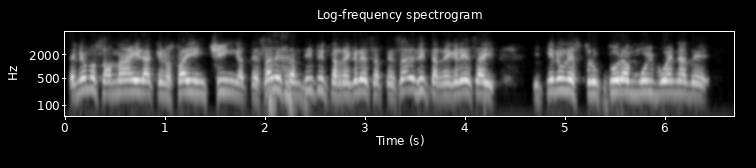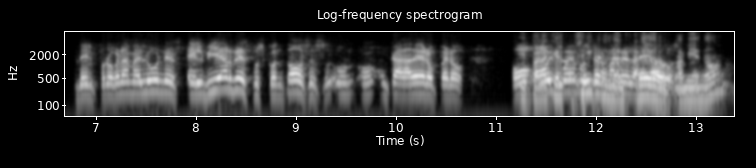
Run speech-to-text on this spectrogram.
tenemos a Mayra que nos trae en chinga, te sales tantito y te regresa, te sales y te regresa y, y tiene una estructura muy buena de, del programa el lunes. El viernes, pues con todos es un, un cagadero, pero hoy podemos ser más relajados. También, ¿no?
